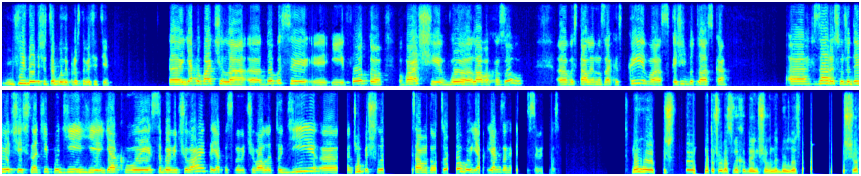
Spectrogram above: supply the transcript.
мені здається, що це були просто місяці. Е, Я побачила дописи і фото ваші в лавах Азову. Е, Ви стали на захист Києва. Скажіть, будь ласка, е, зараз, уже дивлячись на ті події, як ви себе відчуваєте, як ви себе відчували тоді, Е, чому пішли саме до Азову, як, як взагалі все відбулося? Ну, пішли, не то, що у нас виходу іншого не було, що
